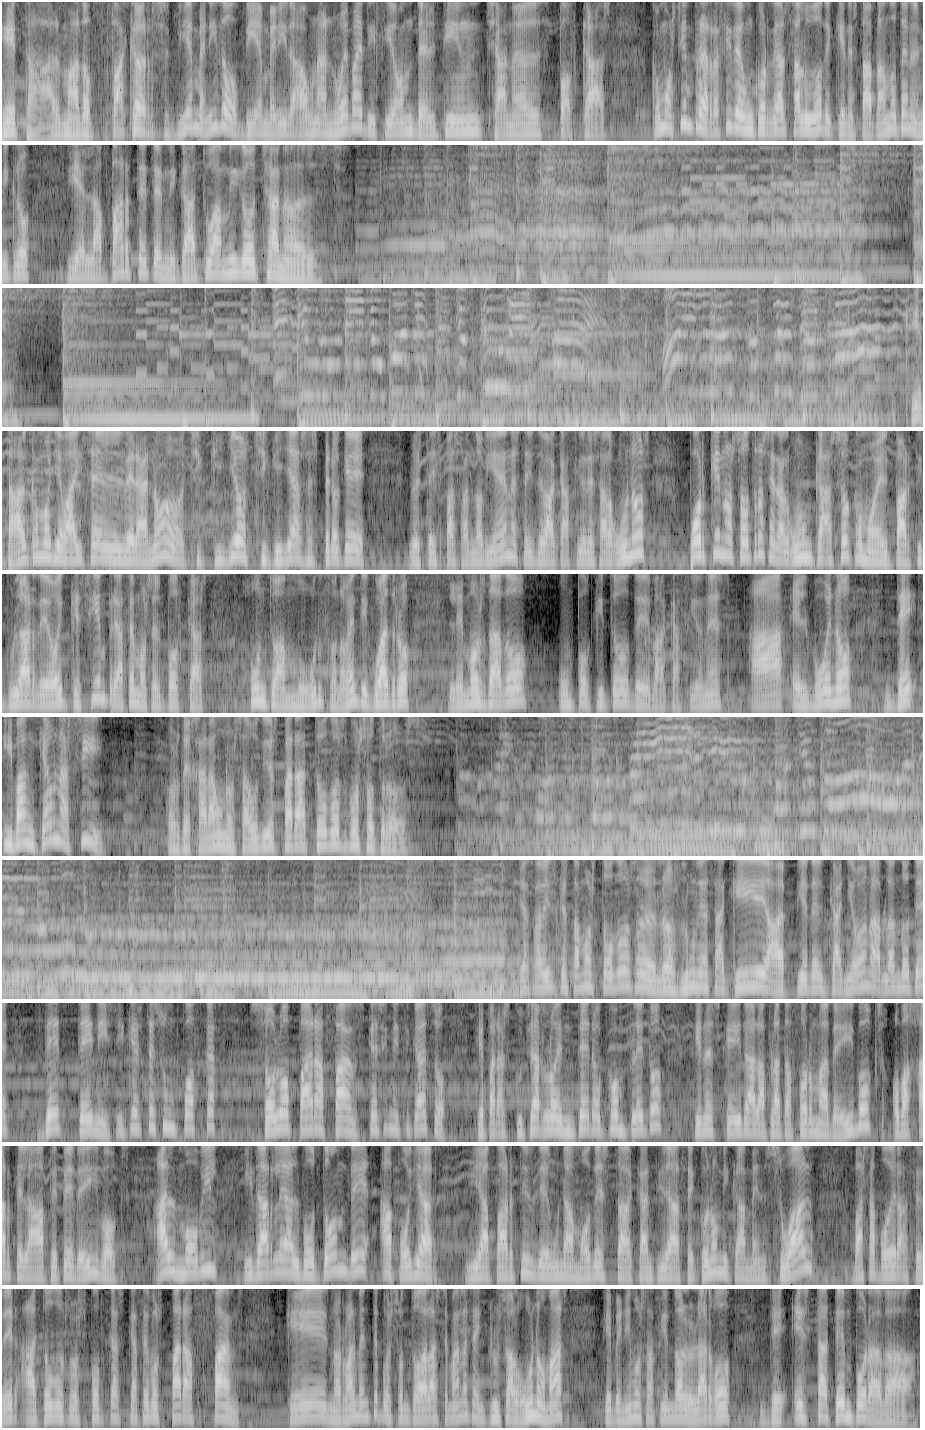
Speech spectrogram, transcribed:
¿Qué tal, motherfuckers? Bienvenido, bienvenida a una nueva edición del Team Channels Podcast. Como siempre, recibe un cordial saludo de quien está hablándote en el micro y en la parte técnica, tu amigo Channels. ¿Qué tal? ¿Cómo lleváis el verano? Chiquillos, chiquillas, espero que lo estéis pasando bien, estéis de vacaciones algunos, porque nosotros en algún caso, como el particular de hoy, que siempre hacemos el podcast junto a Muguruzo94, le hemos dado un poquito de vacaciones a el bueno de Iván, que aún así os dejará unos audios para todos vosotros. Ya sabéis que estamos todos eh, los lunes aquí a pie del cañón hablándote de tenis y que este es un podcast solo para fans. ¿Qué significa eso? Que para escucharlo entero completo tienes que ir a la plataforma de iVoox o bajarte la app de iVoox al móvil y darle al botón de apoyar. Y a partir de una modesta cantidad económica mensual vas a poder acceder a todos los podcasts que hacemos para fans que normalmente pues son todas las semanas e incluso alguno más que venimos haciendo a lo largo de esta temporada.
